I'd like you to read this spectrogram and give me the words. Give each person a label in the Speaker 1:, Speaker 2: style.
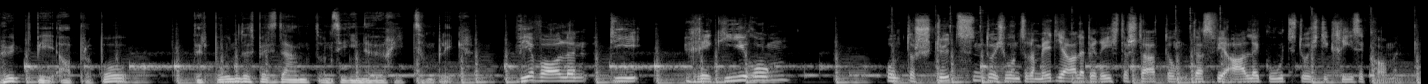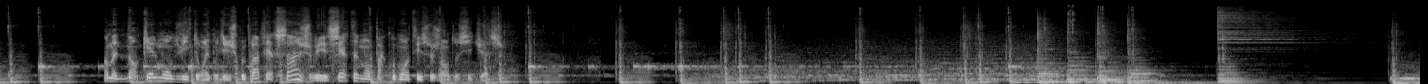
Speaker 1: Heute bei «Apropos» der Bundespräsident und seine Nähe zum Blick.
Speaker 2: Wir wollen die Regierung unterstützen durch unsere mediale Berichterstattung, dass wir alle gut durch die Krise kommen.
Speaker 3: Dans quel monde vit-on Écoutez, je ne peux pas faire ça, je ne vais certainement pas commenter ce genre de situation.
